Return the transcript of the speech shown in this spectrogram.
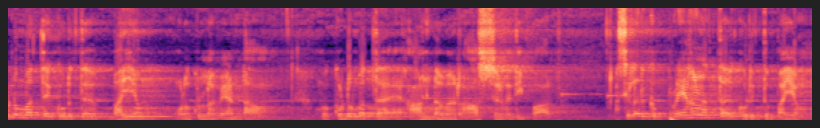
குடும்பத்தை குறித்த பயம் உங்களுக்குள்ள வேண்டாம். உங்கள் குடும்பத்தை ஆண்டவர் ஆசிர்வதிப்பார். சிலருக்கு பிரயாணத்தை குறித்து பயம்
